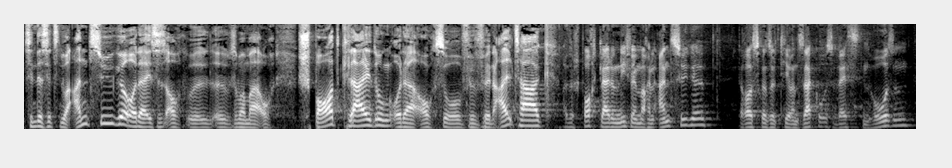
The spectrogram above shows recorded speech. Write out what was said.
sind das jetzt nur Anzüge oder ist es auch, äh, äh, sagen wir mal, auch Sportkleidung oder auch so für, für den Alltag? Also Sportkleidung nicht, wir machen Anzüge, daraus resultieren Sakkos, Westen, Hosen,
